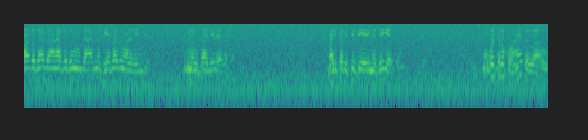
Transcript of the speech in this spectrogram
આ બધા દાન આપે છે હું દાન નથી અપાતું મારે મને ઉપાધિ રહે. મારી પરિસ્થિતિ એવી નથી કે છે મેં કહ્યું, તને કોને કહ્યું આવું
